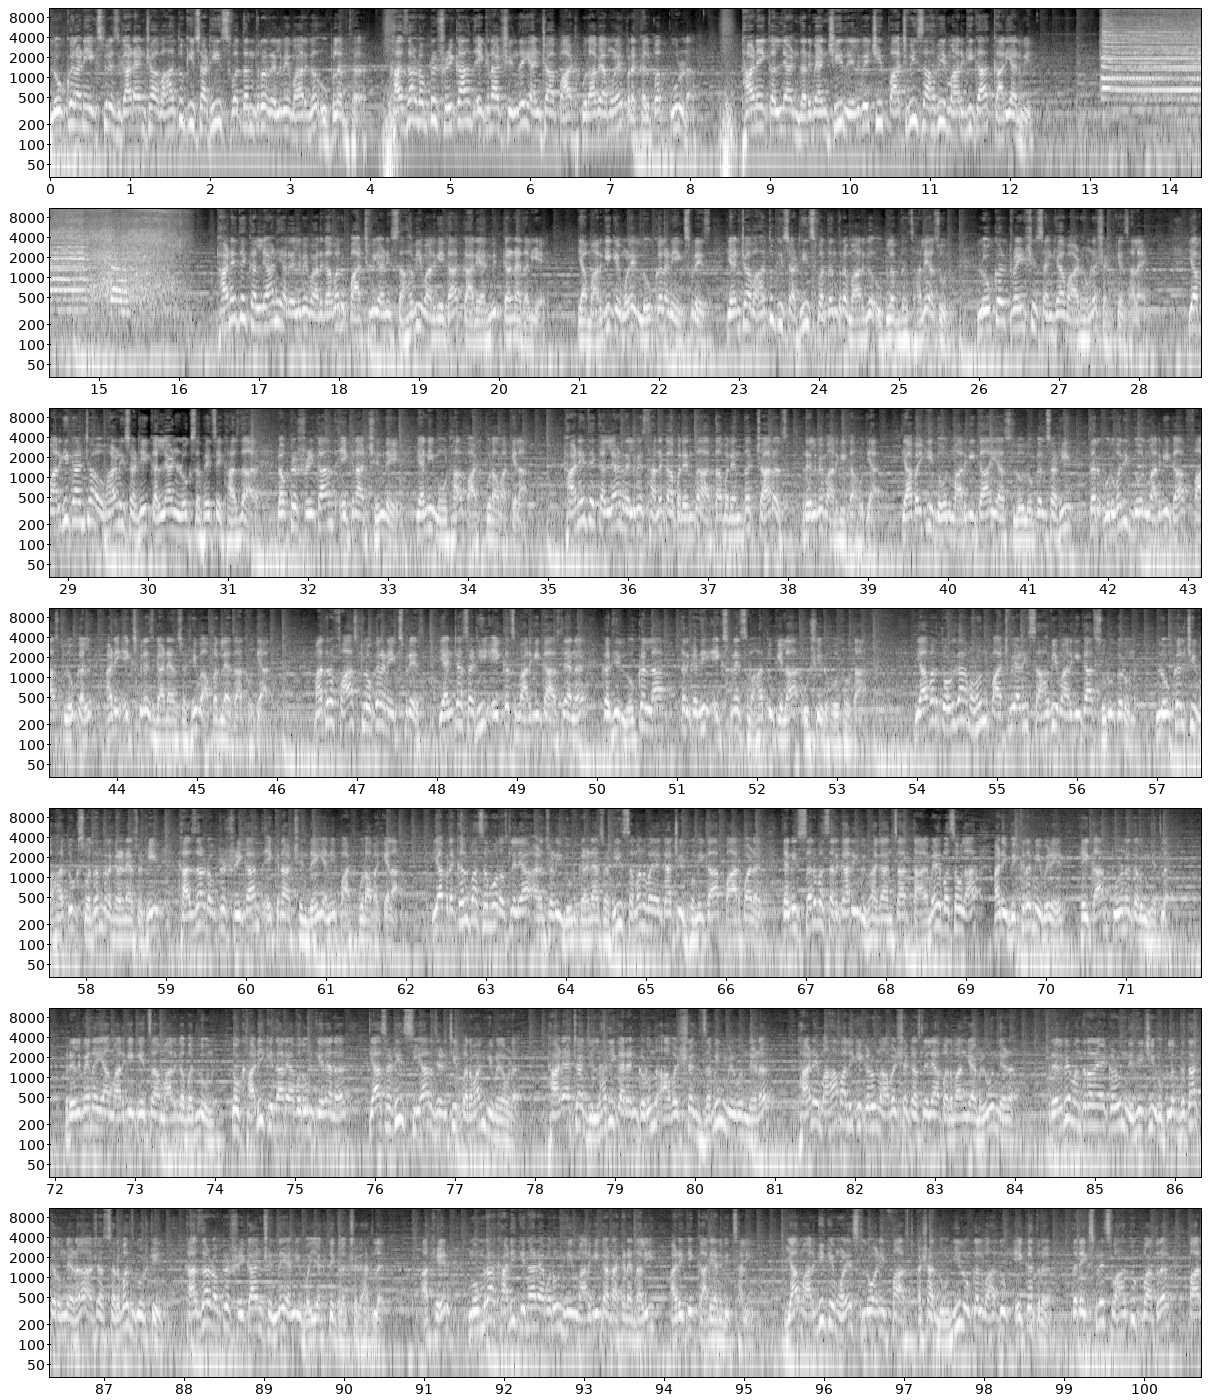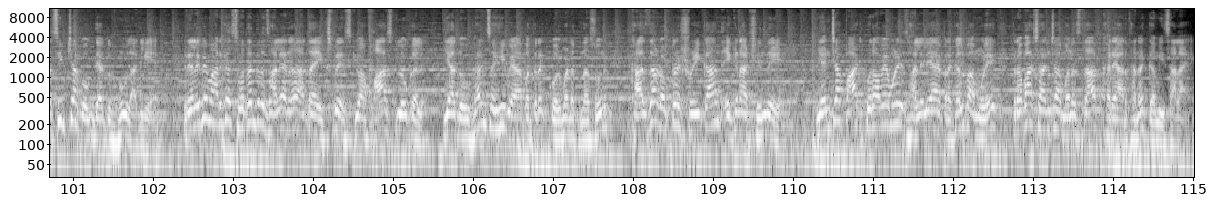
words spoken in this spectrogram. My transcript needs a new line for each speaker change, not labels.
Local आणि express गाड्यांच्या वाहतुकीसाठी स्वतंत्र रेल्वे मार्ग उपलब्ध. खासदार डॉक्टर श्रीकांत एकनाथ शिंदे यांच्या पाठपुराव्यामुळे प्रकल्प पूर्ण. ठाणे कल्याण दरम्यानची रेल्वेची पाचवी सहावी मार्गिका कार्यान्वित. ठाणे ते कल्याण या रेल्वे मार्गावर पाचवी आणि सहावी मार्गिका कार्यान्वित करण्यात आली आहे. या मार्गिकेमुळे लोकल आणि एक्सप्रेस यांच्या वाहतुकीसाठी स्वतंत्र मार्ग उपलब्ध झाले असून लोकल ट्रेनची संख्या वाढवणं शक्य झालंय. या मार्गिकांच्या उभारणीसाठी कल्याण लोकसभेचे खासदार डॉक्टर श्रीकांत एकनाथ शिंदे यांनी मोठा पाठपुरावा केला. ठाणे ते कल्याण रेल्वे स्थानकापर्यंत आतापर्यंत चारच रेल्वे मार्गिका होत्या. त्यापैकी दोन मार्गिका या स्लो लोकलसाठी तर उर्वरित दोन मार्गिका फास्ट लोकल आणि एक्सप्रेस गाड्यांसाठी वापरल्या जात होत्या. मात्र फास्ट लोकल आणि एक्सप्रेस यांच्यासाठी एकच मार्गिका असल्यानं कधी लोकलला तर कधी एक्सप्रेस वाहतुकीला उशीर होत होता. यावर तोडगा म्हणून पाचवी आणि सहावी मार्गिका सुरू करून लोकलची वाहतूक स्वतंत्र करण्यासाठी खासदार डॉक्टर श्रीकांत एकनाथ शिंदे यांनी पाठपुरावा केला. या प्रकल्पासमोर असलेल्या अडचणी दूर करण्यासाठी समन्वयकाची भूमिका पार पाडत त्यांनी सर्व सरकारी विभागांचा ताळमेळ बसवला आणि विक्रमी वेळेत हे काम पूर्ण करून घेतलं. रेल्वेनं या मार्गिकेचा मार्ग बदलून तो खाडी किनाऱ्यावरून केल्यानं त्यासाठी सीआरझेडची परवानगी मिळवणं ठाण्याच्या जिल्हाधिकाऱ्यांकडून आवश्यक जमीन मिळवून देणं ठाणे महापालिकेकडून आवश्यक असलेल्या परवानग्या मिळवून देणं रेल्वे मंत्रालयाकडून निधीची उपलब्धता करून देणं अशा सर्वच गोष्टीत खासदार डॉक्टर श्रीकांत शिंदे यांनी वैयक्तिक लक्ष घातलं. अखेर मुंब्रा खाडी किनाऱ्यावरून ही मार्गिका टाकण्यात आली आणि ती कार्यान्वित झाली. या मार्गिकेमुळे स्लो आणि फास्ट अशा दोन्ही लोकल वाहतूक एकत्र तर एक्सप्रेस वाहतूक मात्र पारसिकच्या बोगद्यातून होऊ लागली आहे. रेल्वे मार्ग स्वतंत्र झाल्यानं आता एक्सप्रेस किंवा फास्ट लोकल या दोघांचंही वेळापत्रक कोलमडत नसून खासदार डॉक्टर श्रीकांत एकनाथ शिंदे यांच्या पाठपुराव्यामुळे झालेल्या या प्रकल्पामुळे प्रवाशांचा मनस्ताप खऱ्या अर्थानं कमी झालाय.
